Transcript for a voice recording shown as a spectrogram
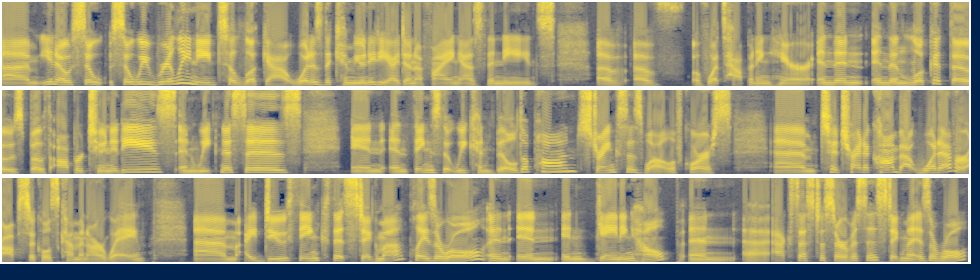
Um, you know, so, so we really need to look at what is the community identifying as the needs of, of of what's happening here and then and then look at those both opportunities and weaknesses and and things that we can build upon strengths as well of course um, to try to combat whatever obstacles come in our way. Um, i do think that stigma plays a role in in, in gaining help and uh, access to services. Stigma is a role.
